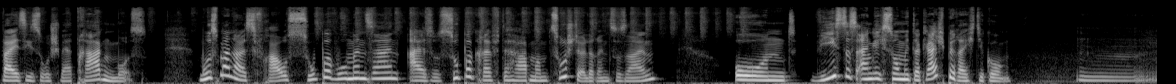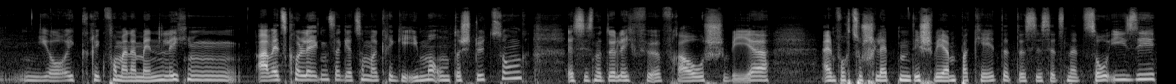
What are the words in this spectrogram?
weil sie so schwer tragen muss. Muss man als Frau Superwoman sein, also Superkräfte haben, um Zustellerin zu sein? Und wie ist das eigentlich so mit der Gleichberechtigung? Mm, ja, ich kriege von meiner männlichen Arbeitskollegen, sage ich jetzt einmal, kriege ich immer Unterstützung. Es ist natürlich für Frau schwer, einfach zu schleppen, die schweren Pakete, das ist jetzt nicht so easy.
